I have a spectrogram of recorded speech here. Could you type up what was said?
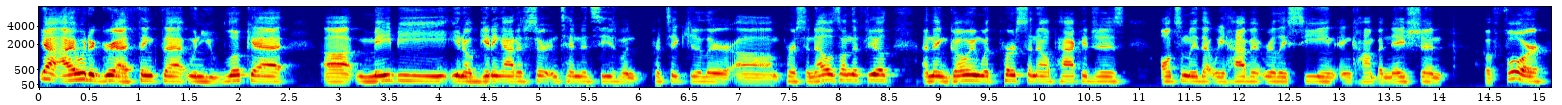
Yeah, I would agree. I think that when you look at uh, maybe you know getting out of certain tendencies when particular um, personnel is on the field, and then going with personnel packages ultimately that we haven't really seen in combination before.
